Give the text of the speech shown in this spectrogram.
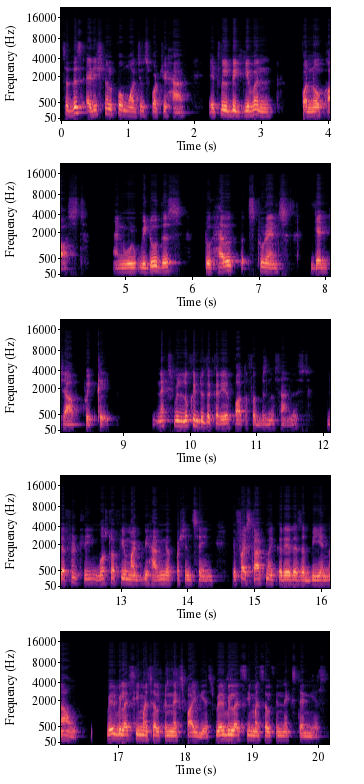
So this additional four modules, what you have, it will be given for no cost. And we do this to help students get job quickly. Next, we'll look into the career path of a business analyst. Definitely, most of you might be having a question saying, if I start my career as a BA now, where will I see myself in next five years? Where will I see myself in next 10 years?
